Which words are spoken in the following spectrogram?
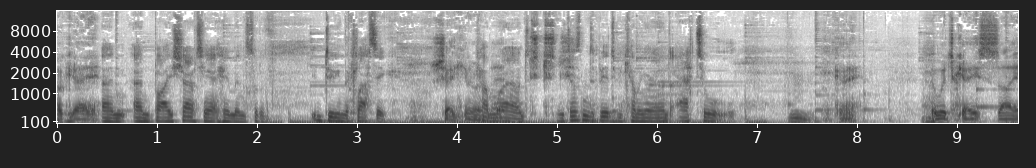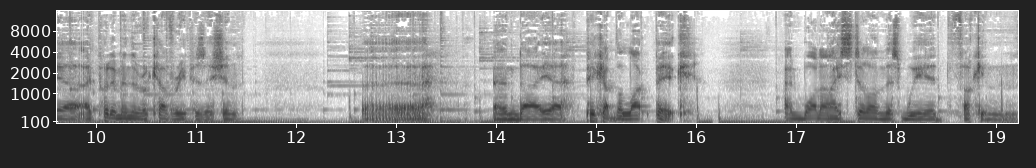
Okay, And and by shouting at him and sort of doing the classic shaking come round, he doesn't appear to be coming around at all. Okay. In which case, I uh, I put him in the recovery position, uh, and I uh, pick up the lockpick, and one eye still on this weird fucking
